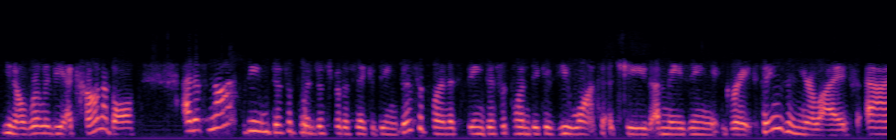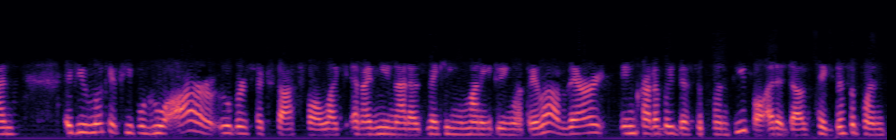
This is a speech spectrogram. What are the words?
you know, really be accountable. And it's not being disciplined just for the sake of being disciplined. It's being disciplined because you want to achieve amazing, great things in your life. And if you look at people who are uber successful, like, and I mean that as making money doing what they love, they're incredibly disciplined people. And it does take discipline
